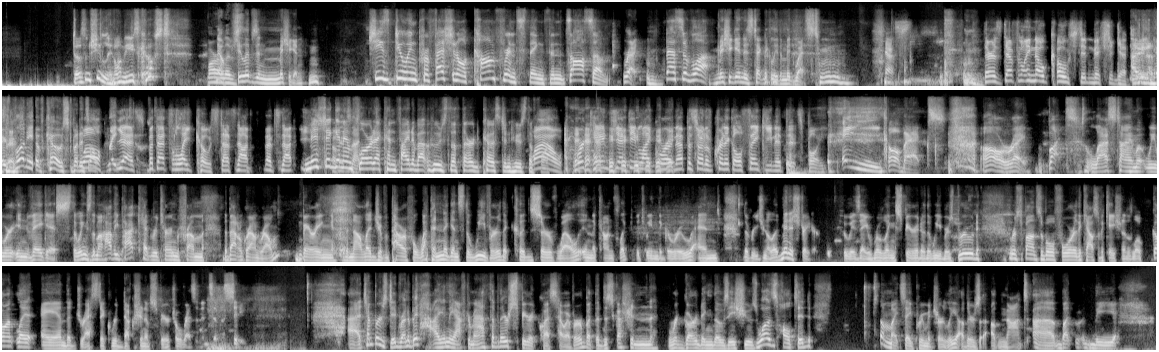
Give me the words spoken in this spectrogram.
doesn't she live on the East Coast? Mara no, lives. She lives in Michigan. Hmm? She's doing professional conference things, and it's awesome. Right. Best of luck. Michigan is technically the Midwest. Yes. There's definitely no coast in Michigan. I mean, there's plenty of coast, but it's well, all lake yes, coast. but that's lake coast. That's not that's not East Michigan and not. Florida can fight about who's the third coast and who's the wow. Fourth. We're tangenting like we're an episode of Critical Thinking at this point. Hey, callbacks. All right, but last time we were in Vegas, the Wings of the Mojave Pack had returned from the battleground realm bearing the knowledge of a powerful weapon against the Weaver that could serve well in the conflict between the Garou and the regional administrator, who is a ruling spirit of the Weaver's brood, responsible for the calcification of the local gauntlet and the drastic reduction of spiritual resonance in the city. Uh, tempers did run a bit high in the aftermath of their spirit quest, however, but the discussion regarding those issues was halted some might say prematurely, others uh, not. Uh, but the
